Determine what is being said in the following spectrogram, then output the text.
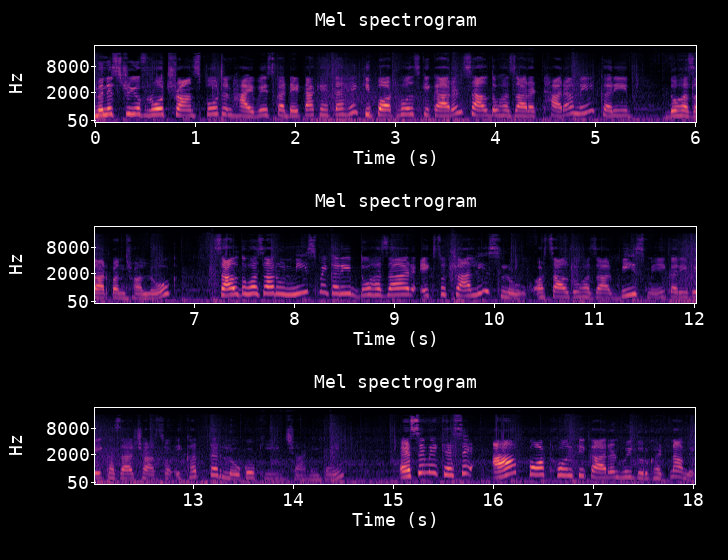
Ministry of Road Transport and Highways का डेटा कहता है कि पॉटहोल्स के कारण साल 2018 में करीब 2015 लोग, साल 2019 में करीब 2140 लोग और साल 2020 में करीब 1471 लोगों की जाने गई। ऐसे में कैसे आप पॉट होल के कारण हुई दुर्घटना में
